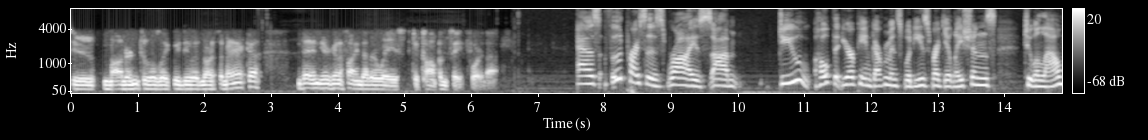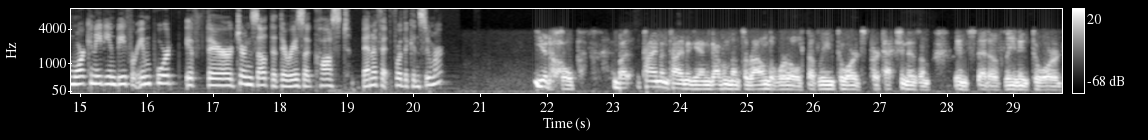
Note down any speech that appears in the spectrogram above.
to modern tools like we do in North America, then you're going to find other ways to compensate for that. As food prices rise, um, do you hope that European governments would ease regulations to allow more Canadian beef for import if there turns out that there is a cost benefit for the consumer? You'd hope. But time and time again, governments around the world have leaned towards protectionism instead of leaning towards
